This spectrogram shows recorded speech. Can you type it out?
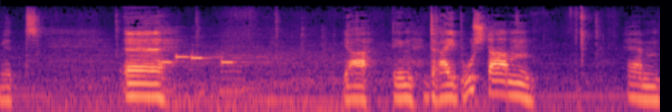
mit äh, ja, den drei Buchstaben ähm,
